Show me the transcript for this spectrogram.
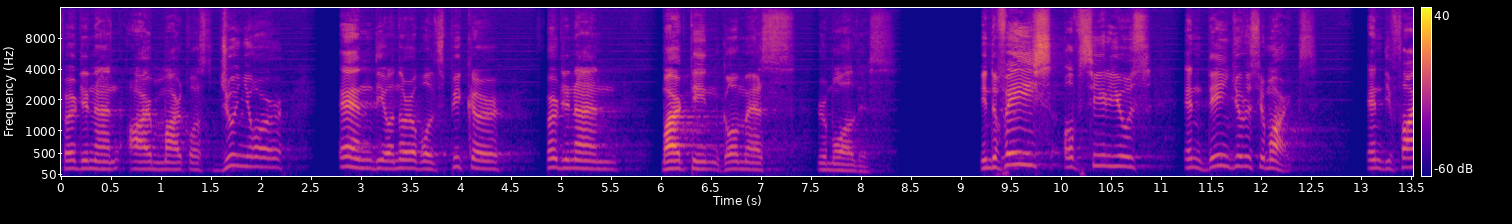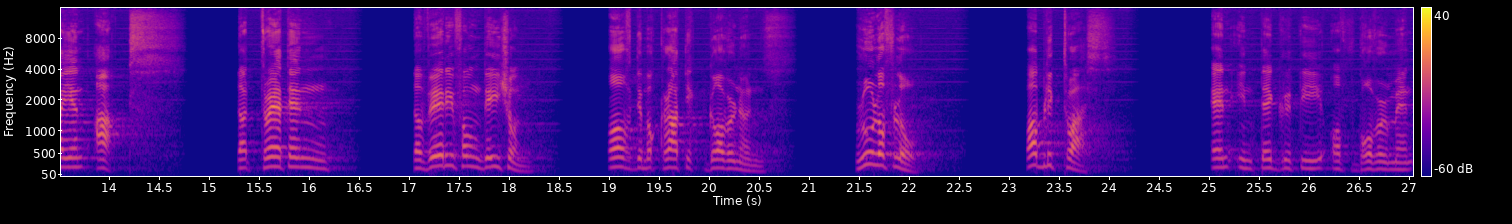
Ferdinand R. Marcos Jr. and the Honorable Speaker Ferdinand Martin Gomez Romualdez. In the face of serious and dangerous remarks and defiant acts that threaten the very foundation of democratic governance, rule of law, public trust, and integrity of government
